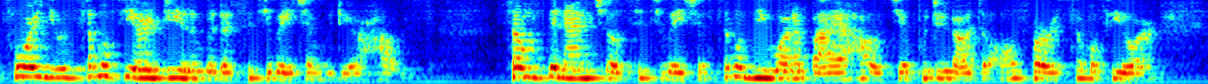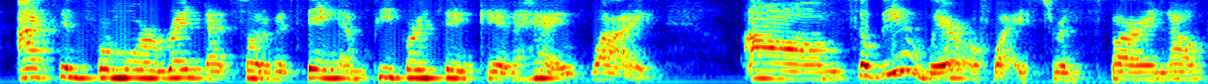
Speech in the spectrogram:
for you. Some of you are dealing with a situation with your house, some financial situation. Some of you want to buy a house, you're putting out the offer. Some of you are asking for more rent, that sort of a thing, and people are thinking, hey, why? Um, so be aware of what is transpiring now.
